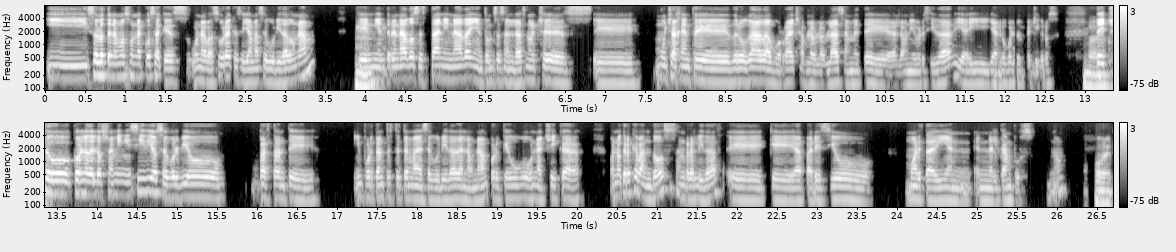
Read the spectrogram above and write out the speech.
Y solo tenemos una cosa que es una basura que se llama Seguridad UNAM, que ni entrenados están ni nada, y entonces en las noches eh, mucha gente drogada, borracha, bla, bla, bla, se mete a la universidad y ahí ya lo vuelve peligroso. De hecho, con lo de los feminicidios se volvió bastante importante este tema de seguridad en la UNAM, porque hubo una chica, bueno, creo que van dos en realidad, eh, que apareció muerta ahí en, en el campus, ¿no? Joder.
